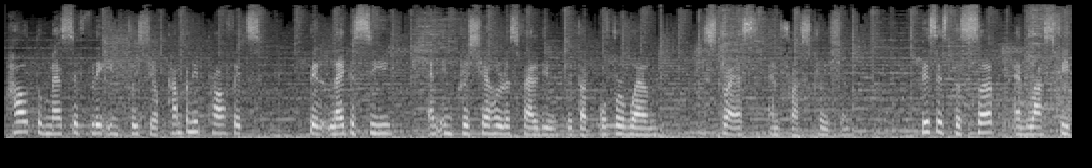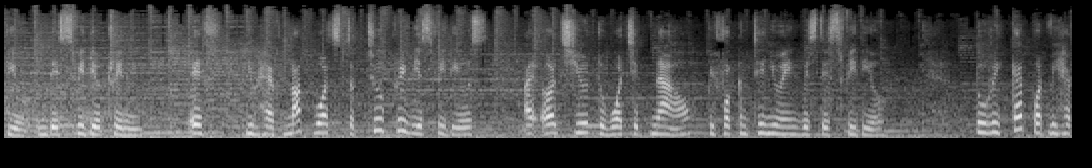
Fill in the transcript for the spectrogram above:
how to massively increase your company profits, build legacy, and increase shareholders' value without overwhelm, stress, and frustration. This is the third and last video in this video training. If you have not watched the two previous videos, I urge you to watch it now before continuing with this video. To recap what we have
